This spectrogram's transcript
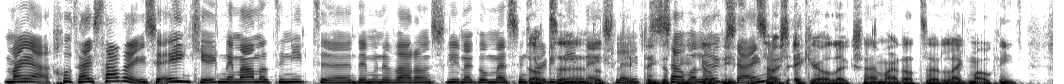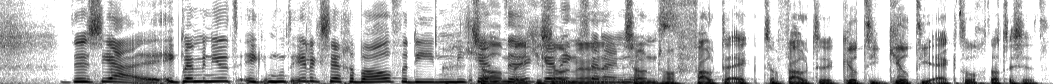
Maar ja, goed, hij staat er in zijn eentje. Ik neem aan dat hij niet uh, Demi Lovato en Selena Gomez en Cardi B eh, dat- meesleept. Dat zou wel leuk zijn. Dat zou zeker wel leuk zijn, maar dat lijkt me ook niet. Dus ja, ik ben benieuwd. Ik moet eerlijk zeggen, behalve die Het is wel een Migente beetje zo'n foute act, zo'n foute guilty, guilty act, toch? Dat is het.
